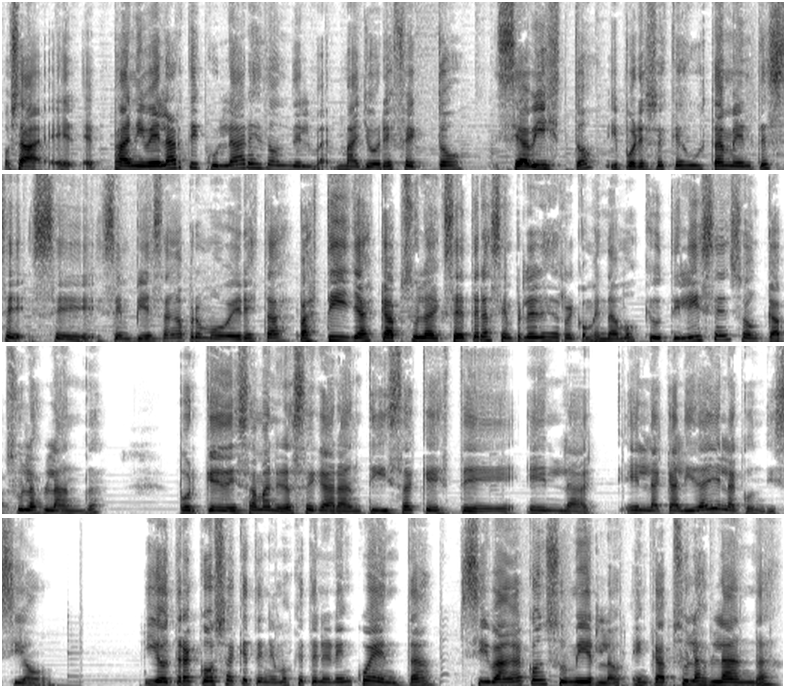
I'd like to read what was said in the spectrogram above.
O sea, eh, eh, a nivel articular es donde el mayor efecto se ha visto y por eso es que justamente se, se, se, empiezan a promover estas pastillas, cápsulas, etcétera. Siempre les recomendamos que utilicen, son cápsulas blandas, porque de esa manera se garantiza que esté en la, en la calidad y en la condición. Y otra cosa que tenemos que tener en cuenta, si van a consumirlo en cápsulas blandas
